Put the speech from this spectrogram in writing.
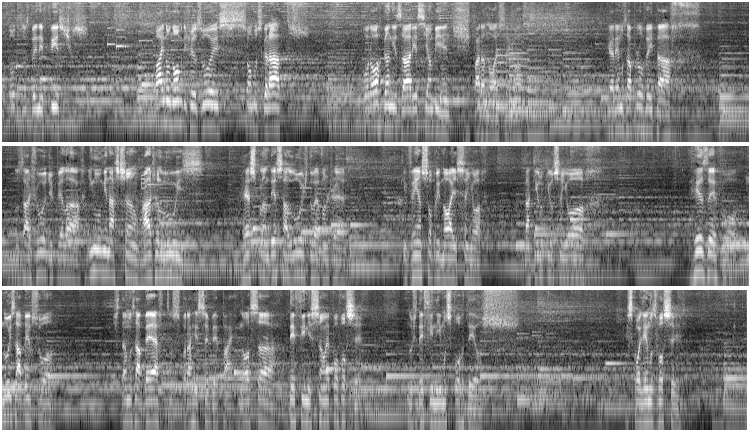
por todos os benefícios. Pai, no nome de Jesus, somos gratos por organizar esse ambiente para nós, Senhor. Queremos aproveitar, nos ajude pela iluminação, haja luz, resplandeça a luz do Evangelho, que venha sobre nós, Senhor, daquilo que o Senhor reservou, nos abençoou. Estamos abertos para receber, Pai. Nossa definição é por você. Nos definimos por Deus. Escolhemos você.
